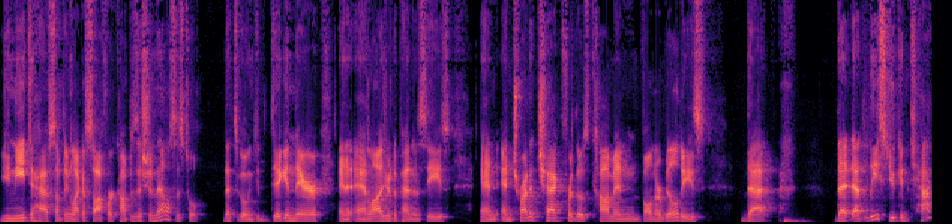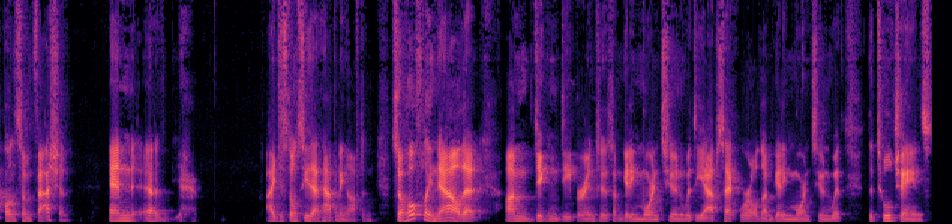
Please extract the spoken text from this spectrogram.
You need to have something like a software composition analysis tool that's going to dig in there and analyze your dependencies and and try to check for those common vulnerabilities that that at least you can tackle in some fashion and uh, I just don't see that happening often. So hopefully now that I'm digging deeper into this, I'm getting more in tune with the AppSec world. I'm getting more in tune with the tool chains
